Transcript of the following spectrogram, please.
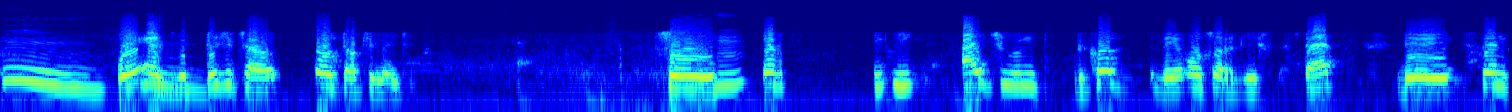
Mm. Whereas with digital, all documented. So if, i- i- iTunes, because they also release stats, they send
